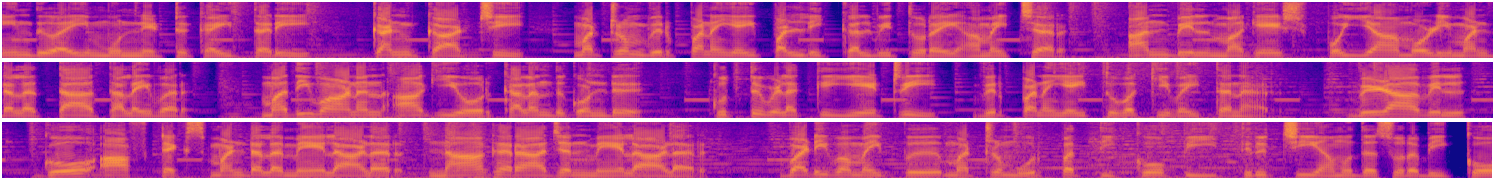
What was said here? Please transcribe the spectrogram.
ஐந்து ஐ முன்னிட்டு கைத்தறி கண்காட்சி மற்றும் விற்பனையை பள்ளிக் கல்வித்துறை அமைச்சர் அன்பில் மகேஷ் பொய்யாமொழி மண்டலத்தா தலைவர் மதிவாணன் ஆகியோர் கலந்து கொண்டு குத்துவிளக்கு ஏற்றி விற்பனையை துவக்கி வைத்தனர். விழாவில் கோ ஆப்டெக்ஸ் மண்டல மேலாளர் நாகராஜன் மேலாளர் வடிவமைப்பு மற்றும் உற்பத்தி கோபி திருச்சி அமுதசுரபி கோ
